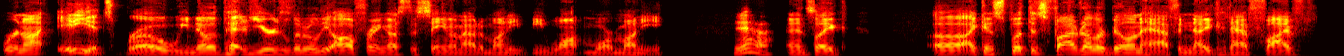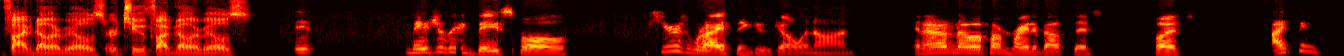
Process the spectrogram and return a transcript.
we're not idiots, bro. We know that you're literally offering us the same amount of money. We want more money, Yeah. and it's like, uh, I can split this five dollar bill in half, and now you can have five five dollar bills or two five dollar bills. Major League Baseball, here's what I think is going on. And I don't know if I'm right about this, but I think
